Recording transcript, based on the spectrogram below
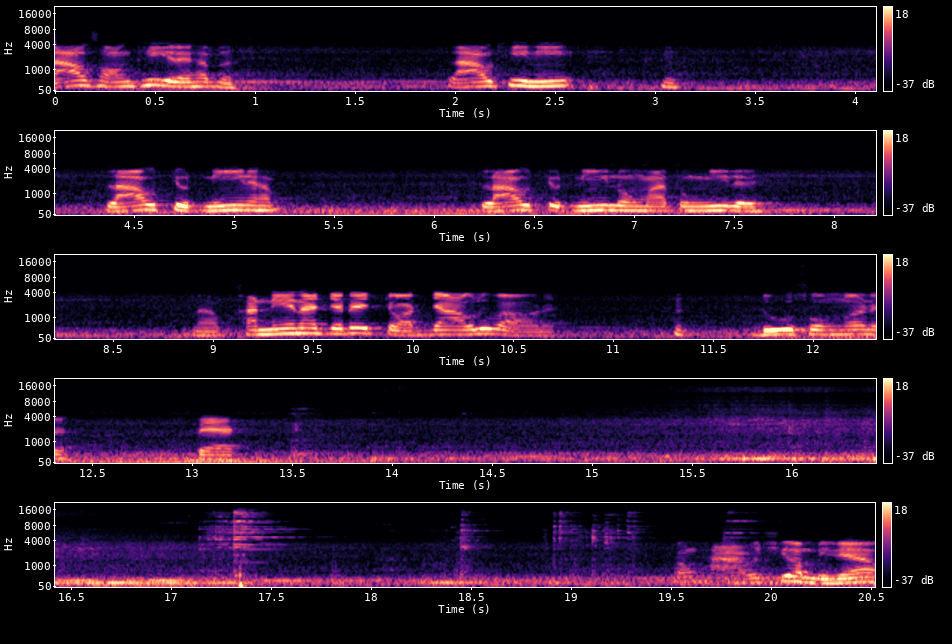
ล้าวสองที่เลยครับเนี่ยล้าวที่นี้นี่ล้าวจุดนี้นะครับล้าวจุดนี้ลงมาตรงนี้เลยนะครับคันนี้น่าจะได้จอดยาวหรือเปล่าเนี่ย ดูทรงแล้วเนี่ย แตก ต้องผ่าไปเชื่อมอีกแล้ว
